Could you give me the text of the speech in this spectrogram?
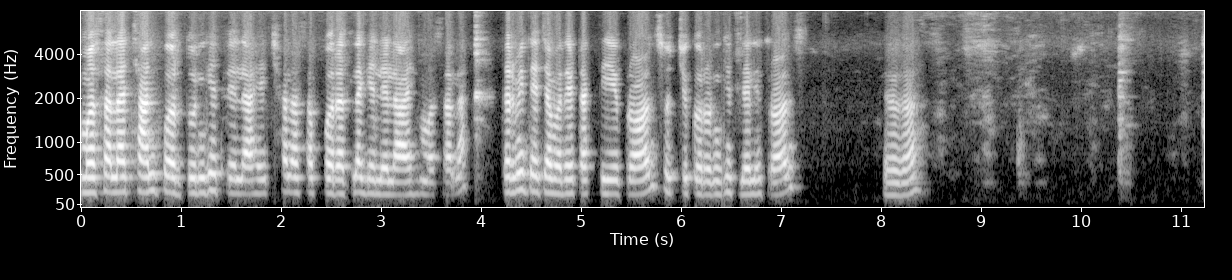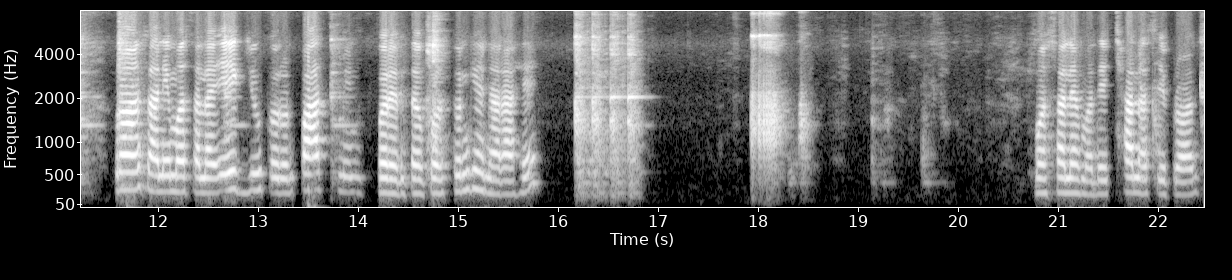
मसाला छान परतून घेतलेला आहे. छान असा परतला गेलेला आहे मसाला. तर मी त्याच्यामध्ये टाकते प्रॉन्स स्वच्छ करून घेतलेले प्रॉन्स. बघा. प्रॉन्स आणि मसाला एक जीव करून पाच मिनिट पर्यंत परतून घेणार आहे. मसाल्यामध्ये छान असे प्रॉन्स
